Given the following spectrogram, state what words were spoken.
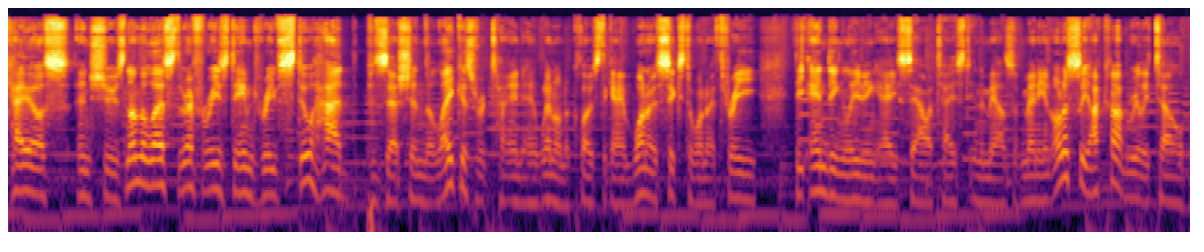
Chaos ensues. Nonetheless, the referees deemed Reaves still had possession. The Lakers retained and went on to close the game 106 to 103, the ending leaving a sour taste in the mouths of many. And honestly, I can't really tell.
